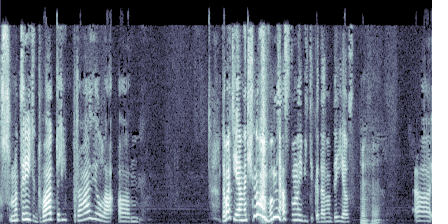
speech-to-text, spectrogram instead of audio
Смотрите, два-три правила. Эм Давайте я начну, а вы меня остановите, когда надоест. Uh-huh.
